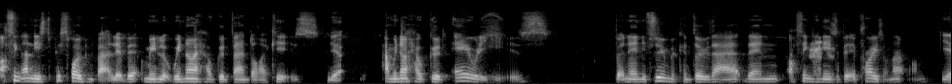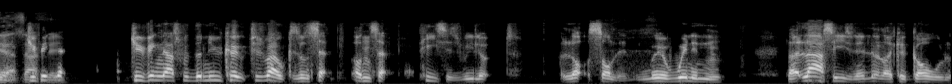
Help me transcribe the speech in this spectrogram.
I think that needs to be spoken about a little bit. I mean, look, we know how good Van Dijk is. Yeah. And we know how good aerially he is. But then if Zouma can do that, then I think he needs a bit of praise on that one. Yeah, Yeah. Do you exactly. think that, do you think that's with the new coach as well? Because on set on set pieces we looked a lot solid. We were winning. Like last season, it looked like a goal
